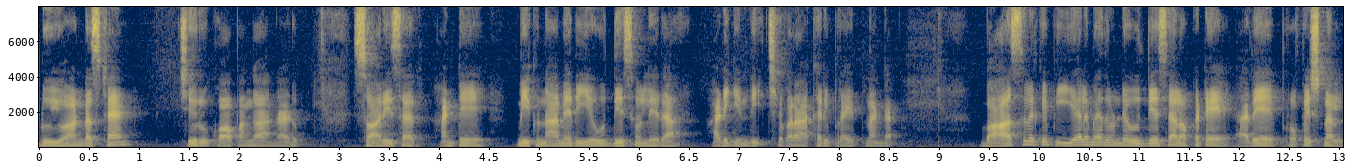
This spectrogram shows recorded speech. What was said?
డూ యూ అండర్స్టాండ్? చిరు కోపంగా అన్నాడు. సారీ సార్ అంటే మీకు నా మీద ఏ ఉద్దేశం లేదా? అడిగింది చివరాఖరి ప్రయత్నంగా. బాసులకి పియ్యల మీద ఉండే ఉద్దేశాలు ఒక్కటే అదే ప్రొఫెషనల్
